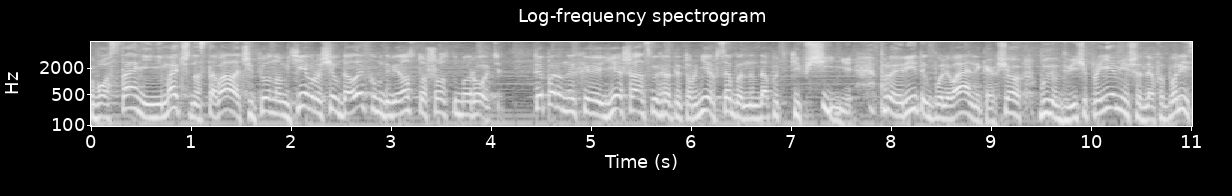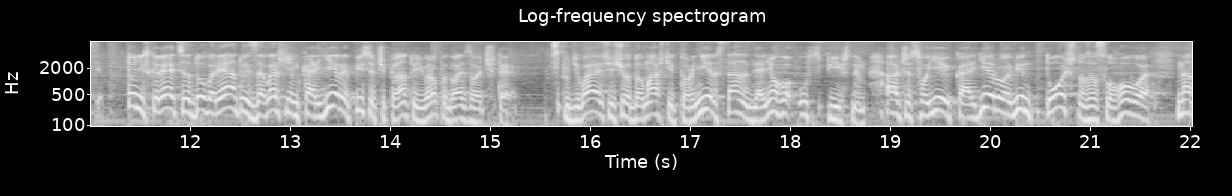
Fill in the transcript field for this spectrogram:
Востаннє Німеччина ставала чемпіоном євро ще в далекому 96-му році. Тепер у них е, є шанс виграти турнір в себе на батьківщині при рідних що буде вдвічі приємніше для футболістів. Тоні схиляється до варіанту із завершенням кар'єри після чемпіонату Європи 2024. Сподіваюся, що домашній турнір стане для нього успішним, адже своєю кар'єрою він точно заслуговує на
